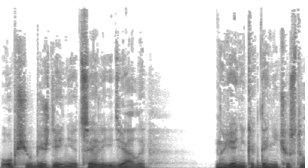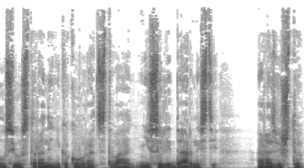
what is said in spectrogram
общие убеждения, цели, идеалы. Но я никогда не чувствовал с его стороны никакого родства, ни солидарности, а разве что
